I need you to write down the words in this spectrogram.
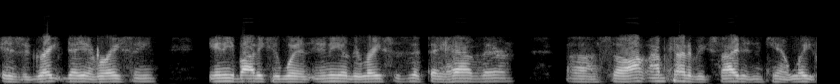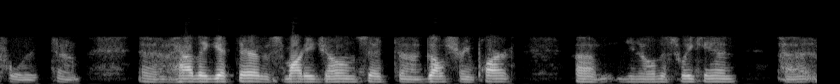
is a great day of racing. Anybody could win any of the races that they have there. Uh, so I'm kind of excited and can't wait for it. Um, uh, how they get there, the Smarty Jones at uh, Gulfstream Park, um, you know, this weekend, uh,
